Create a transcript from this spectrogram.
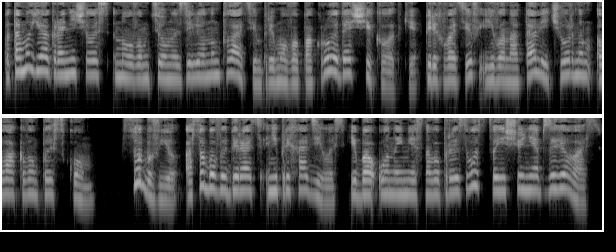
Потому я ограничилась новым темно-зеленым платьем прямого покроя до щиколотки, перехватив его на талии черным лаковым пояском. С обувью особо выбирать не приходилось, ибо он и местного производства еще не обзавелась.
